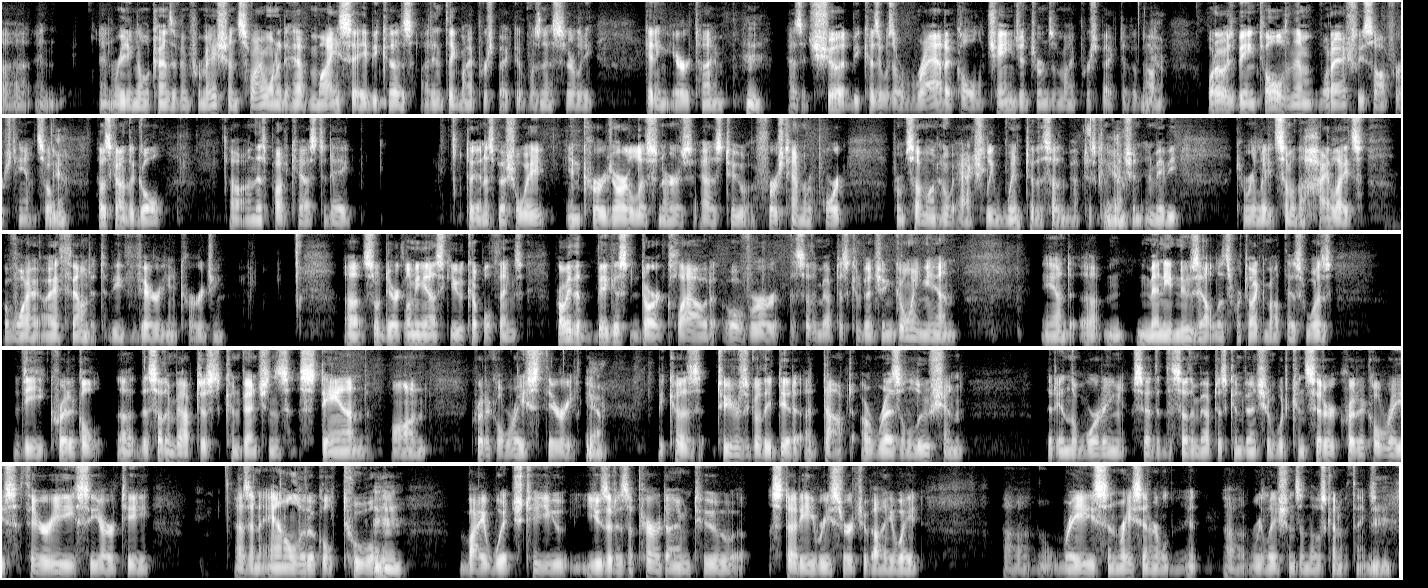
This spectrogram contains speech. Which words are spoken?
uh, and and reading all kinds of information. So I wanted to have my say because I didn't think my perspective was necessarily getting airtime Hmm. as it should because it was a radical change in terms of my perspective about Yeah. what I was being told and then what I actually saw firsthand. So Yeah. that was kind of the goal uh, on this podcast today to, in a special way, encourage our listeners as to a firsthand report from someone who actually went to the Southern Baptist Convention and maybe can relate some of the highlights of why I found it to be very encouraging. Uh, so, Derek, let me ask you a couple of things. Probably the biggest dark cloud over the Southern Baptist Convention going in, and uh, m- many news outlets were talking about this, was the critical, uh, the Southern Baptist Convention's stand on critical race theory Yeah. because two years ago they did adopt a resolution that in the wording said that the Southern Baptist Convention would consider critical race theory, CRT, as an analytical tool Mhm. by which to u- use it as a paradigm to study, research, evaluate uh, race and race inter- uh, relations and those kind of things. Mhm.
